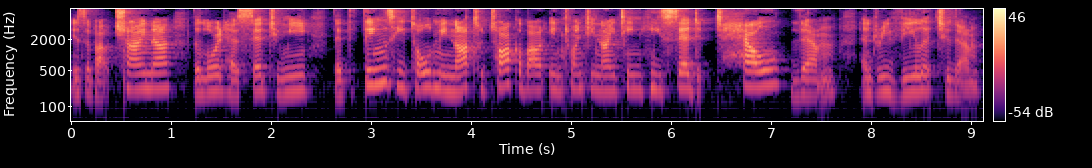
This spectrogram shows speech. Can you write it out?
is about China. The Lord has said to me that the things He told me not to talk about in 2019, He said, tell them and reveal it to them.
